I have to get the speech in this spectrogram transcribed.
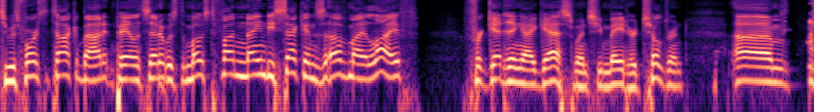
She was forced to talk about it, and Palin said it was the most fun 90 seconds of my life, forgetting, I guess, when she made her children. Um,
